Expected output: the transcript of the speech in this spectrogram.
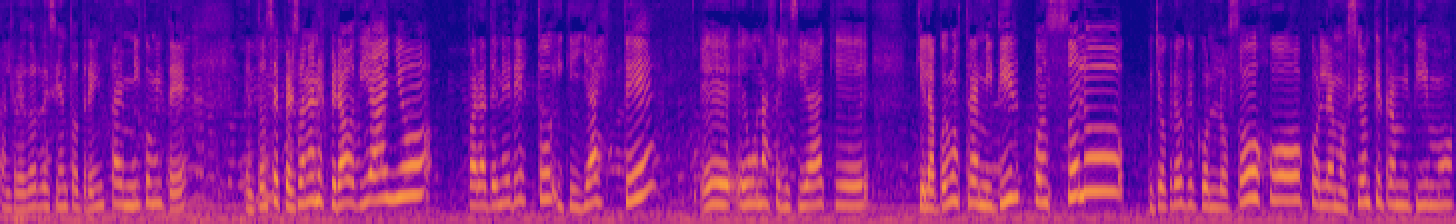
alrededor de 130 en mi comité, entonces personas han esperado 10 años para tener esto y que ya esté, eh, es una felicidad que, que la podemos transmitir con solo yo creo que con los ojos, con la emoción que transmitimos,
